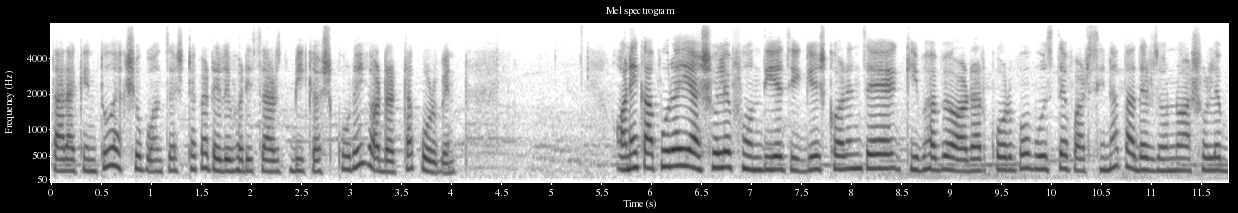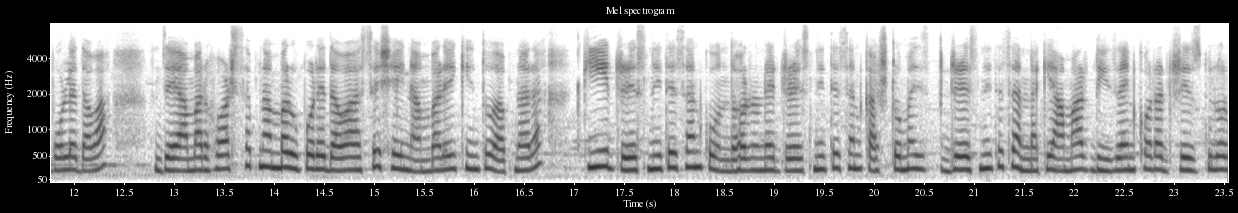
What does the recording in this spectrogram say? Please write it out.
তারা কিন্তু একশো পঞ্চাশ টাকা ডেলিভারি চার্জ বিকাশ করেই অর্ডারটা করবেন। অনেক আপুরাই আসলে ফোন দিয়ে জিজ্ঞেস করেন যে, কীভাবে অর্ডার করব? বুঝতে পারছি না। তাদের জন্য আসলে বলে দেওয়া যে, আমার হোয়াটসঅ্যাপ নাম্বার উপরে দেওয়া আছে, সেই নাম্বারেই কিন্তু আপনারা কি ড্রেস নিতে চান? কোন ধরনের ড্রেস নিতে চান? কাস্টমাইজ ড্রেস নিতে চান? নাকি আমার ডিজাইন করা ড্রেসগুলোর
